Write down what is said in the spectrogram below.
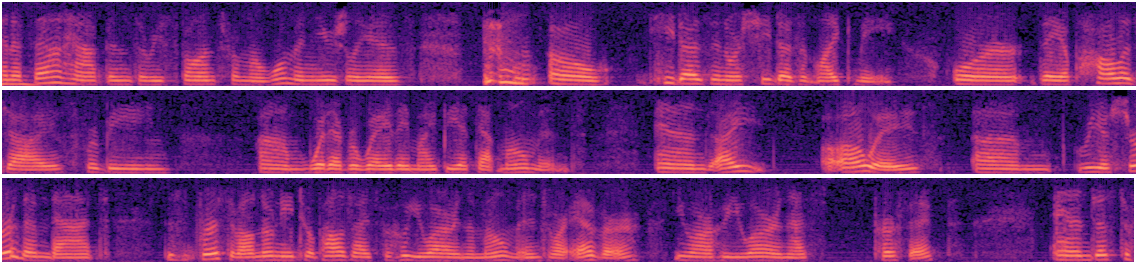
and if that happens, a response from a woman usually is, "Oh, he doesn't or she doesn't like me," or they apologize for being um, whatever way they might be at that moment. And I always um, reassure them that this, first of all, no need to apologize for who you are in the moment or ever. You are who you are, and that's perfect. And just to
